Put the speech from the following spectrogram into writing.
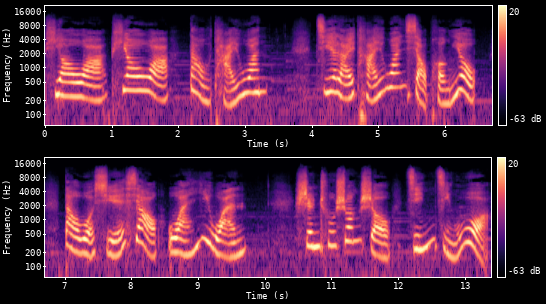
飘啊飘啊，到台湾，接来台湾小朋友到我学校玩一玩，伸出双手紧紧握，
